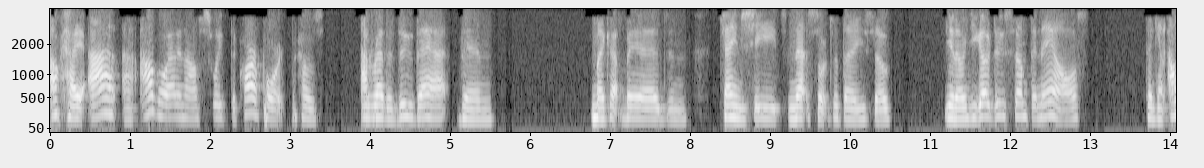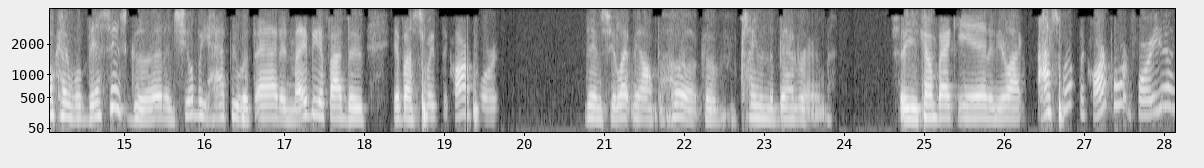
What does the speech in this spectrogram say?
okay, I, I'll go out and I'll sweep the carport because I'd rather do that than make up beds and change sheets and that sorts of things. So, you know, you go do something else thinking, okay, well, this is good and she'll be happy with that. And maybe if I do, if I sweep the carport, then she let me off the hook of cleaning the bedroom. So you come back in and you're like, I swept the carport for you.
